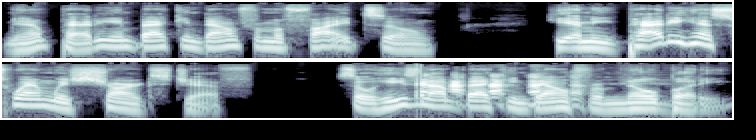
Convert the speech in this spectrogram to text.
you know, Patty ain't backing down from a fight. So he, I mean, Patty has swam with sharks, Jeff. So he's not backing down from nobody.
